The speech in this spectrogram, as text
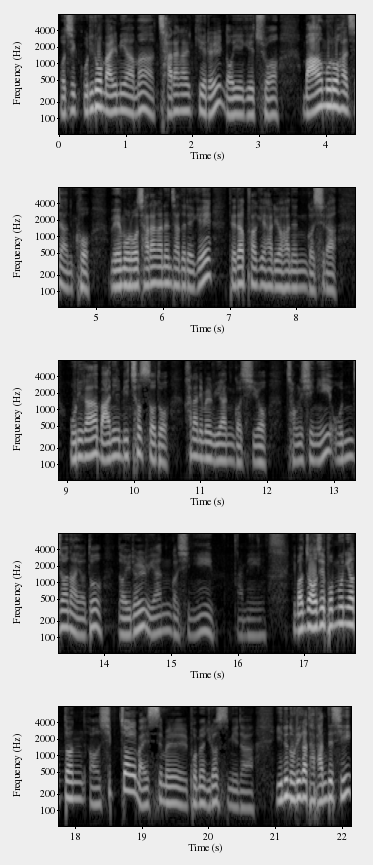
오직 우리로 말미암아 자랑할 기회를 너희에게 주어 마음으로 하지 않고 외모로 자랑하는 자들에게 대답하게 하려 하는 것이라 우리가 만일 미쳤어도 하나님을 위한 것이요 정신이 온전하여도 너희를 위한 것이니 아멘. 먼저 어제 본문이었던 10절 어, 말씀을 보면 이렇습니다. 이는 우리가 다 반드시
